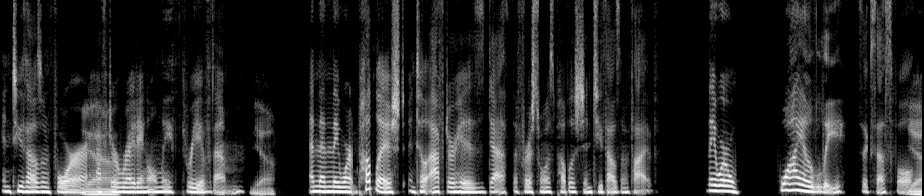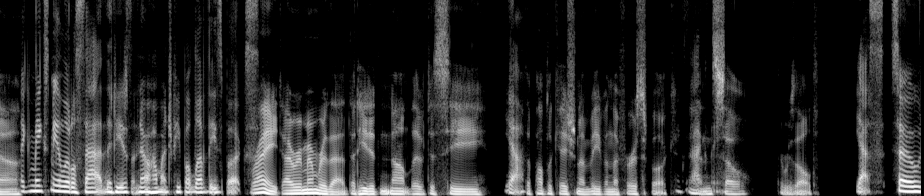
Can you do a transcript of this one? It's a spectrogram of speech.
in 2004 Yeah. after writing only three of them. Yeah. And then they weren't published until after his death. The first one was published in 2005. They were wildly successful. Yeah. Like, it makes me a little sad that he doesn't know how much people love these books. Right. I remember that, that he did not live to see Yeah. the publication of even the first book. And so the result. Yes. So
